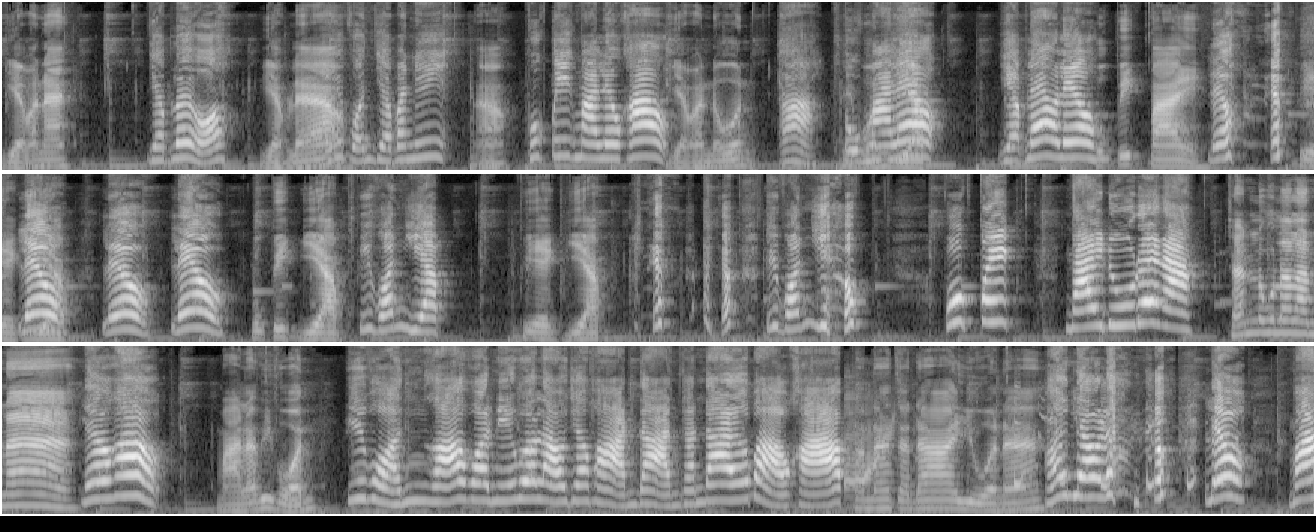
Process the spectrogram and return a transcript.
เหยียบอะนะ เหยียบเลยเหรอเหยียบแล้วเอาพี่ฝนเหยียบอันนี้อ้าวพุกปิ๊กมาเร็วเข้าเหยียบอันนู้นอะพี่ตุ่มฝนมาเหยีแล้ยบวเหยียบแล้วเร็วปุ๊กปิ๊กไปเร็วพี่เอกเหเร็ยีวยบเร็วเร็วปุ๊กปิ๊กเหยียบ พี่ฝนเหยียบพี่เอกเหยียบพี่ฝนเหยียบพุกปิ๊กนายดูด้วยนะฉันรู้แล้วล่ะนะเร็วเข้ามาแล้วพี่ฝน พี่ฝนครับวันนี้พวกเราจะผ่านด่านกันได้หรือเปล่าครับก็น่าจะได้อยู่อะนะเฮ้ยเร็วเร็วเร็วเร็วมา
